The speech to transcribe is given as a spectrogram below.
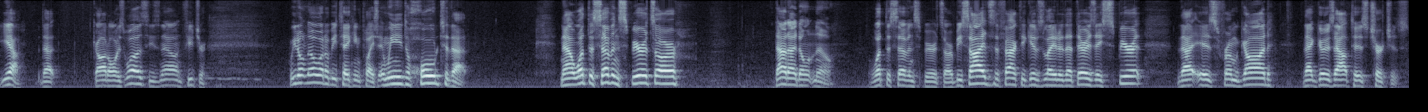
yeah, that God always was, He's now, and future. We don't know what will be taking place, and we need to hold to that. Now, what the seven spirits are, that I don't know what the seven spirits are. Besides the fact he gives later that there is a spirit that is from God that goes out to his churches.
